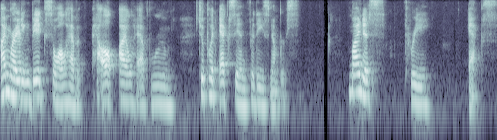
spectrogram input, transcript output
I'm writing big, so I'll have I'll, I'll have room to put x in for these numbers. Minus 3x.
